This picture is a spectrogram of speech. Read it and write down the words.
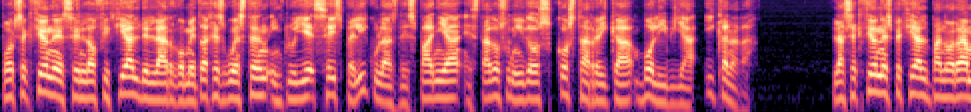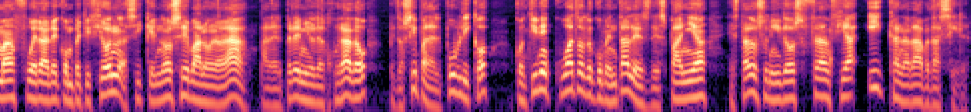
Por secciones, en la oficial de largometrajes western incluye seis películas de España, Estados Unidos, Costa Rica, Bolivia y Canadá. La sección especial Panorama fuera de competición, así que no se valorará para el premio del jurado, pero sí para el público, contiene cuatro documentales de España, Estados Unidos, Francia y Canadá-Brasil.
